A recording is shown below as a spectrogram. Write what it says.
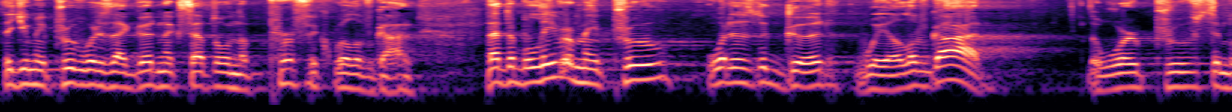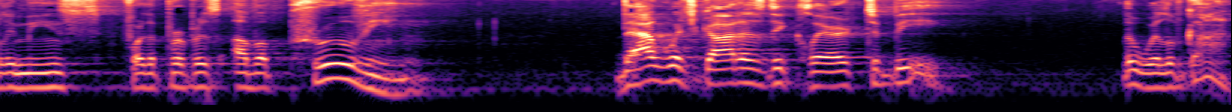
That you may prove what is that good and acceptable in the perfect will of God. That the believer may prove what is the good will of God. The word prove simply means for the purpose of approving that which God has declared to be the will of God.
